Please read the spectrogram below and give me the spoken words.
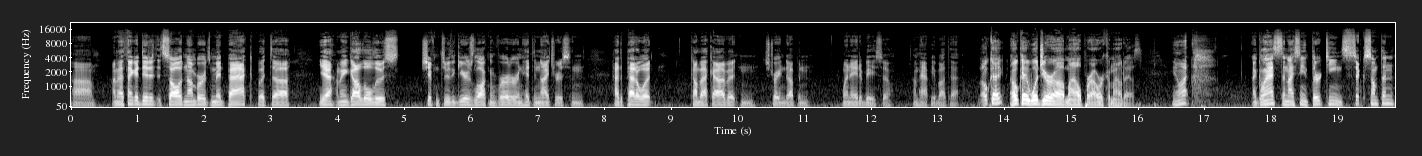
um, I mean I think I did it. It's solid number. It's mid pack, but uh, yeah, I mean got a little loose, shifting through the gears, lock converter, and hit the nitrous, and had to pedal it, come back out of it, and straightened up and went A to B. So I'm happy about that. Okay. Okay. What'd your uh, mile per hour come out as? You know what? I glanced and I seen 13.6 something,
